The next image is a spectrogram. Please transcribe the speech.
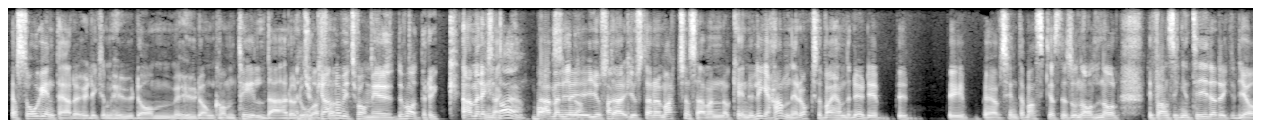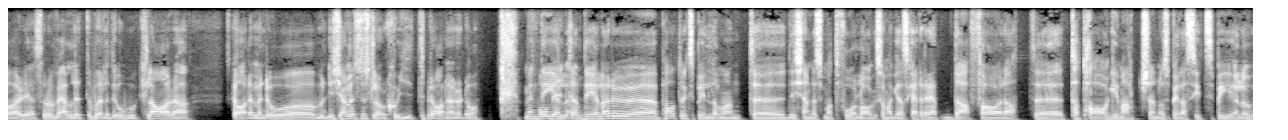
Jag såg inte heller hur, liksom, hur, de, hur de kom till där och då. Så, Djukanovic var mer, det var ett ryck. ja, men exakt. Ja, ja. Men just, där, just den här matchen, så här, men okej, nu ligger han ner också. Vad händer nu? Det, det, det behövs inte maskas. Det är så 0-0. Det fanns ingen tid att riktigt göra det, så det var väldigt, väldigt oklara skador. Men då, det kändes ju såklart skitbra där och då. Men del, delar du eh, Patriks bild om att eh, det kändes som att två lag som var ganska rädda för att eh, ta tag i matchen och spela sitt spel? Och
